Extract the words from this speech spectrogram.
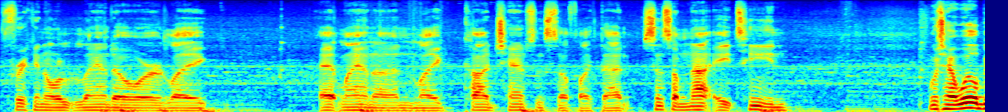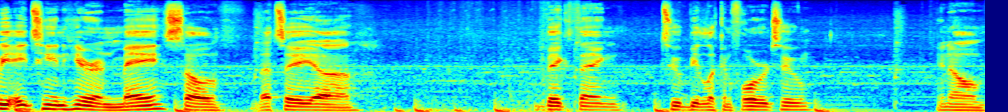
freaking Orlando or, like, Atlanta and, like, COD Champs and stuff like that. Since I'm not 18, which I will be 18 here in May, so that's a, uh, big thing to be looking forward to. You know,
